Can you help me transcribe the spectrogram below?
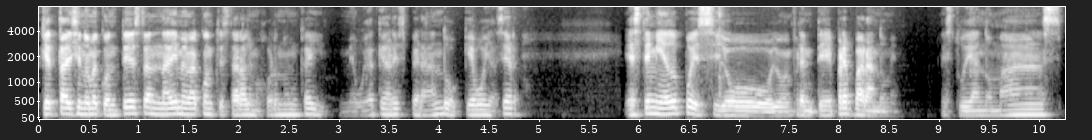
¿qué tal si no me contestan? Nadie me va a contestar a lo mejor nunca y me voy a quedar esperando, ¿qué voy a hacer? Este miedo, pues yo lo enfrenté preparándome, estudiando más,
